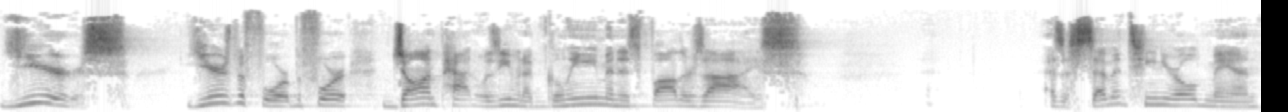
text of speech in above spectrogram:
Years, years before, before John Paton was even a gleam in his father's eyes as a 17 year old man,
